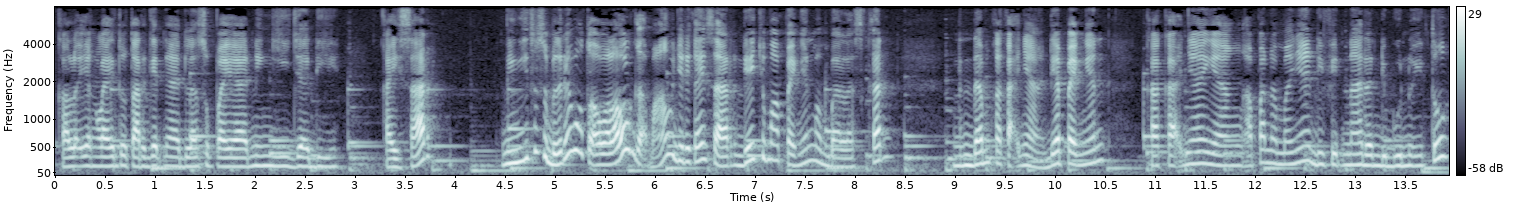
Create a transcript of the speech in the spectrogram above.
kalau yang lain tuh targetnya adalah supaya Ninggi jadi kaisar Ninggi tuh sebenarnya waktu awal-awal nggak mau jadi kaisar. Dia cuma pengen membalaskan dendam kakaknya. Dia pengen kakaknya yang apa namanya difitnah dan dibunuh itu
